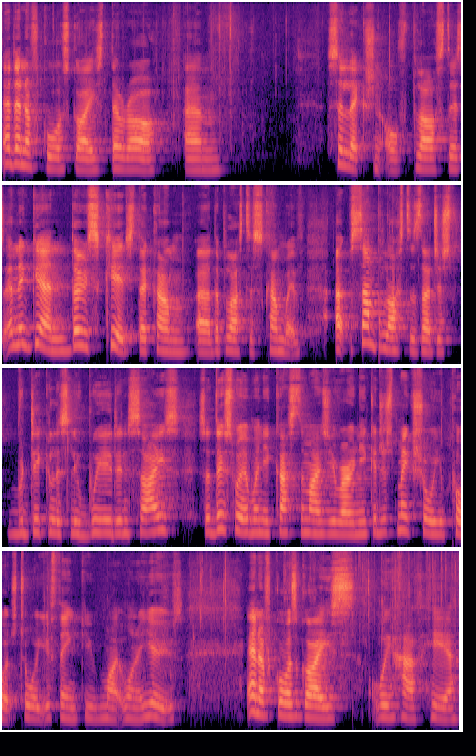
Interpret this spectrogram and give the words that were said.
And then of course guys there are um, selection of plasters. And again those kits that come uh, the plasters come with uh, some plasters are just ridiculously weird in size. So this way when you customize your own you can just make sure you put to what you think you might want to use. And of course guys we have here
